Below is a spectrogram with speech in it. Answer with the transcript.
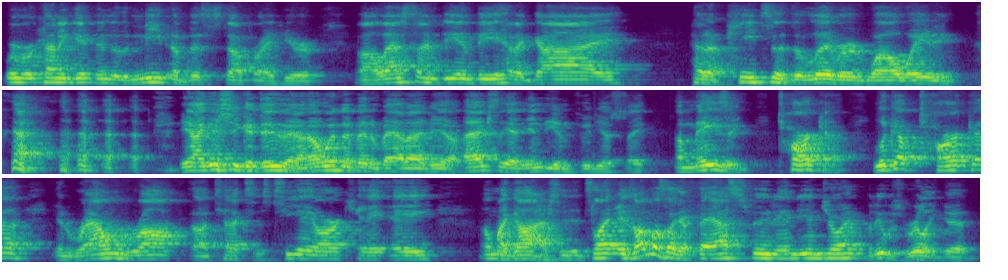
where we're kind of getting into the meat of this stuff right here. Uh, last time DMV had a guy had a pizza delivered while waiting. yeah, I guess you could do that. That wouldn't have been a bad idea. I actually had Indian food yesterday. Amazing. Tarka. Look up Tarka in Round Rock, uh, Texas. T A R K A. Oh my gosh, it's like it's almost like a fast food Indian joint, but it was really good.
